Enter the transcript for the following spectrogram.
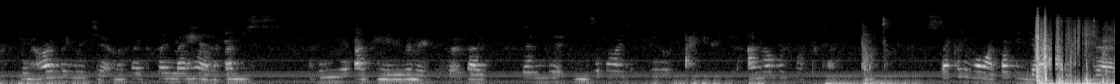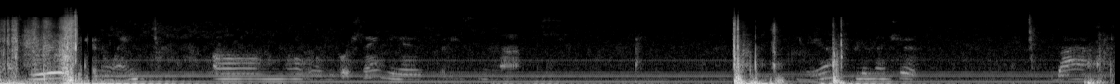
I can hardly reach it unless I extend my hand. If I'm extending it, I can't even reach it. But if I extend it and zip my finger, I can reach it. I'm almost like a Second of all, my fucking dad is dead. Like, really annoying. Um, I don't know what people saying he is, but he's not. Yeah, pretty much it. Bye.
